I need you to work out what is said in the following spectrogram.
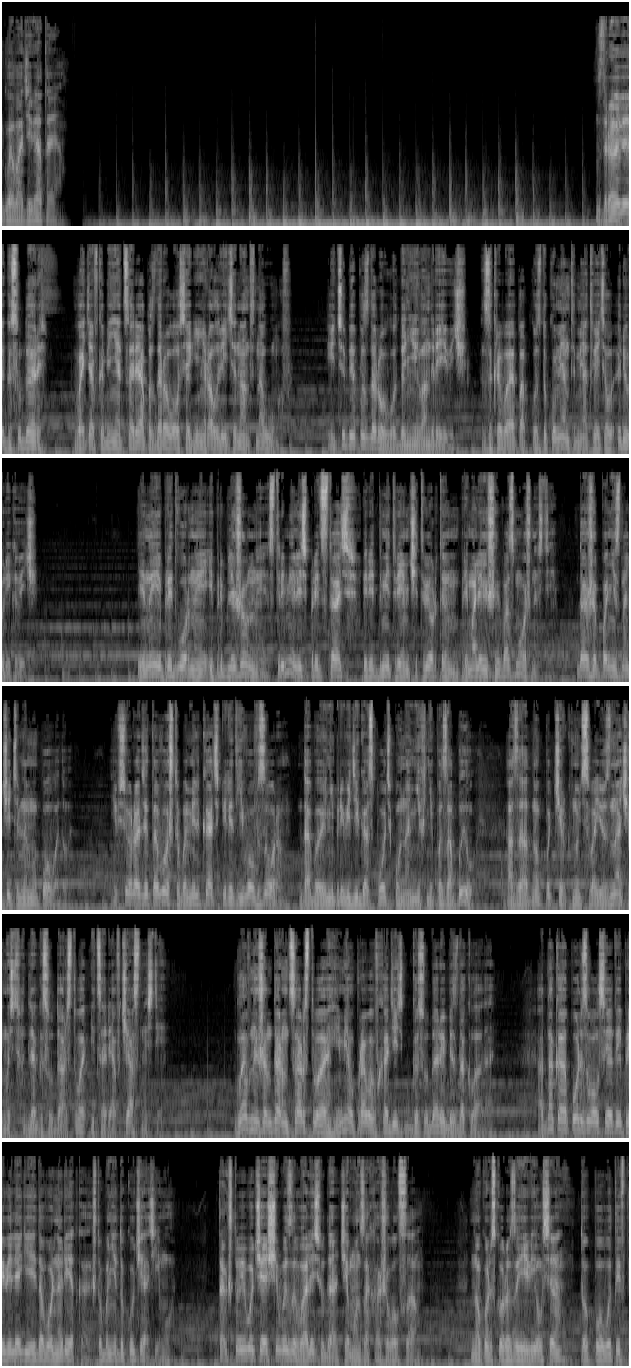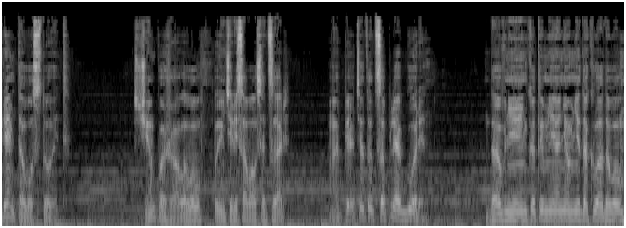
Глава 9. «Здравия, государь!» Войдя в кабинет царя, поздоровался генерал-лейтенант Наумов. «И тебе поздорову, Даниил Андреевич», – закрывая папку с документами, ответил Рюрикович. Иные придворные и приближенные стремились предстать перед Дмитрием IV при малейшей возможности, даже по незначительному поводу. И все ради того, чтобы мелькать перед его взором, дабы, не приведи Господь, он о них не позабыл, а заодно подчеркнуть свою значимость для государства и царя в частности. Главный жандарм царства имел право входить к государю без доклада. Однако пользовался этой привилегией довольно редко, чтобы не докучать ему. Так что его чаще вызывали сюда, чем он захаживал сам. Но коль скоро заявился, то повод и впрямь того стоит. «С чем пожаловал?» – поинтересовался царь. «Опять этот сопляк Горин». «Давненько ты мне о нем не докладывал.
